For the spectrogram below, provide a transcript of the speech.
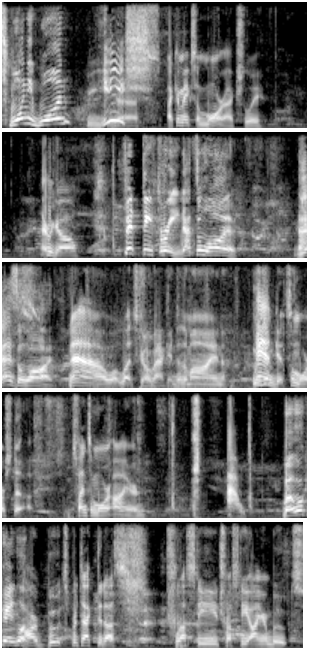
21? Yeesh. Yes. I can make some more actually. There we go. 53, that's a lot. That's Yes. a lot. Now let's go back into the mine We and can- get some more stuff. Let's find some more iron. Ow. But okay, look. Our boots protected us. Trusty, trusty iron boots.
